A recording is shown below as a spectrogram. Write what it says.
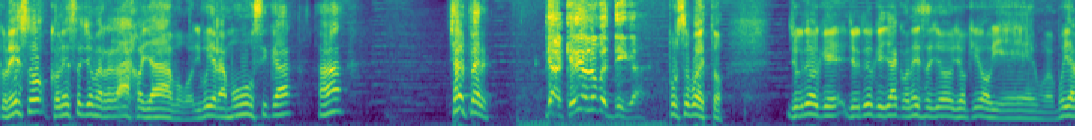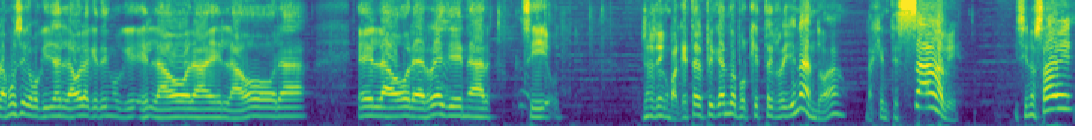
Con eso, con eso yo me relajo ya, po, y voy a la música. ¿Ah? Chalper. Ya, que Dios lo bendiga. Por supuesto. Yo creo que, yo creo que ya con eso yo, yo quedo bien. Voy a la música porque ya es la hora que tengo que. Es la hora, es la hora. Es la hora de rellenar. Sí. Yo no tengo para qué estar explicando por qué estoy rellenando, ¿ah? La gente sabe. Y si no sabe,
